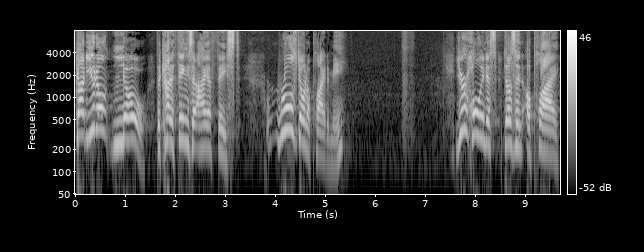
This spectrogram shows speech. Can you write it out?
God, you don't know the kind of things that I have faced. Rules don't apply to me. Your holiness doesn't apply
